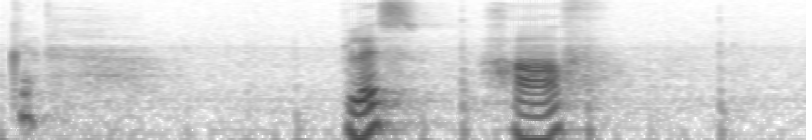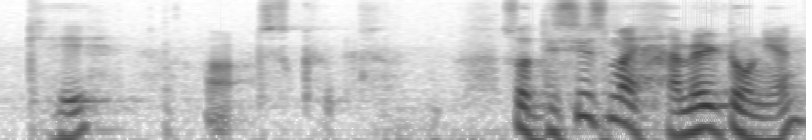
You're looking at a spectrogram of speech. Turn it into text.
okay, plus half k r square. So, this is my Hamiltonian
